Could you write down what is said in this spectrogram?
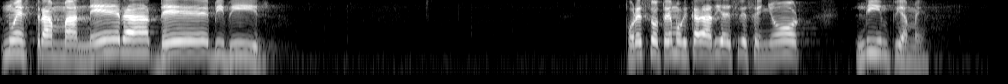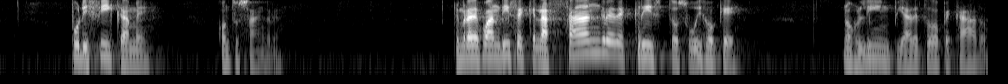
nuestra manera de vivir. Por eso tenemos que cada día decirle, Señor, límpiame, purifícame con tu sangre. Primera de Juan dice que la sangre de Cristo, su Hijo, ¿qué? Nos limpia de todo pecado.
